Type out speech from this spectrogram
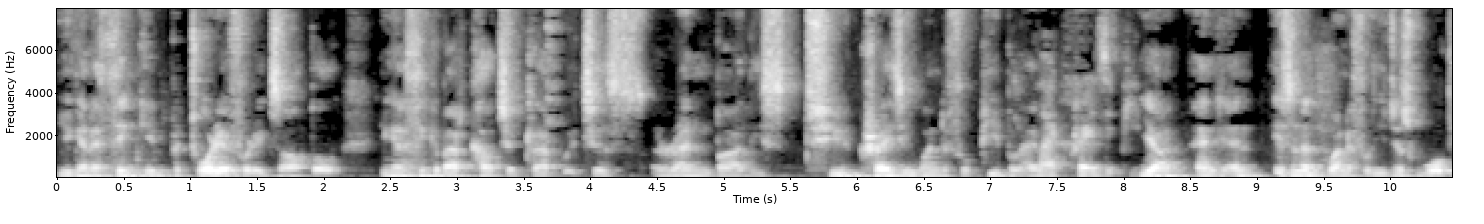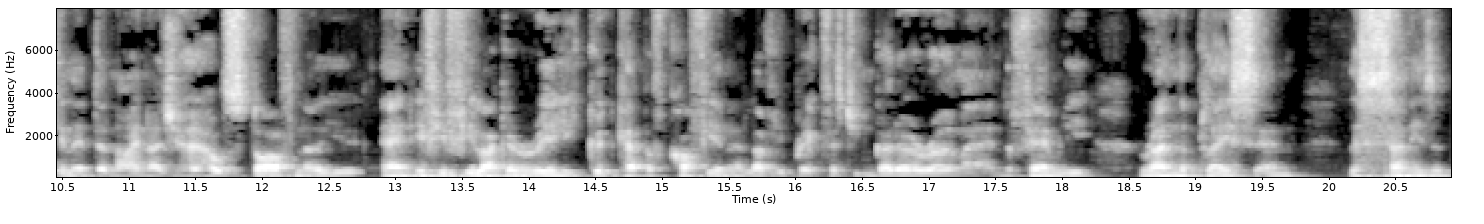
you're going to think in Pretoria, for example, you're going to think about Culture Club, which is run by these two crazy, wonderful people. And Like crazy people. yeah, and, and isn't it wonderful? You just walk in there, Denai knows you, her whole staff know you. And if you feel like a really good cup of coffee and a lovely breakfast, you can go to Aroma and the family run the place. And the son is a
